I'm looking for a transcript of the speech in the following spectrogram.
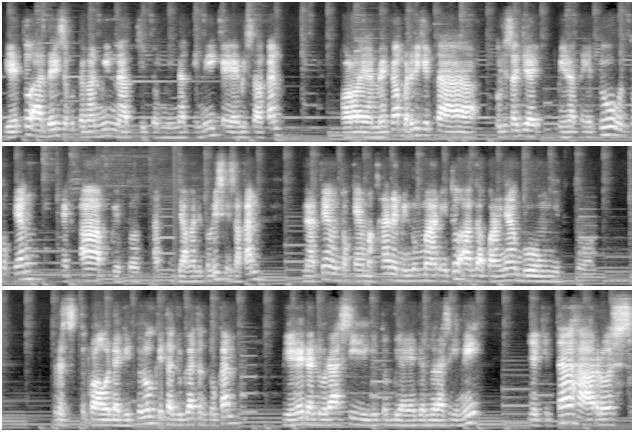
dia itu ada yang disebut dengan minat gitu. Minat ini kayak misalkan kalau yang make up berarti kita tulis saja minatnya itu untuk yang make up gitu. Jangan ditulis misalkan minatnya untuk yang makanan dan minuman itu agak kurang nyambung gitu. Terus kalau udah gitu kita juga tentukan biaya dan durasi gitu. Biaya dan durasi ini ya kita harus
